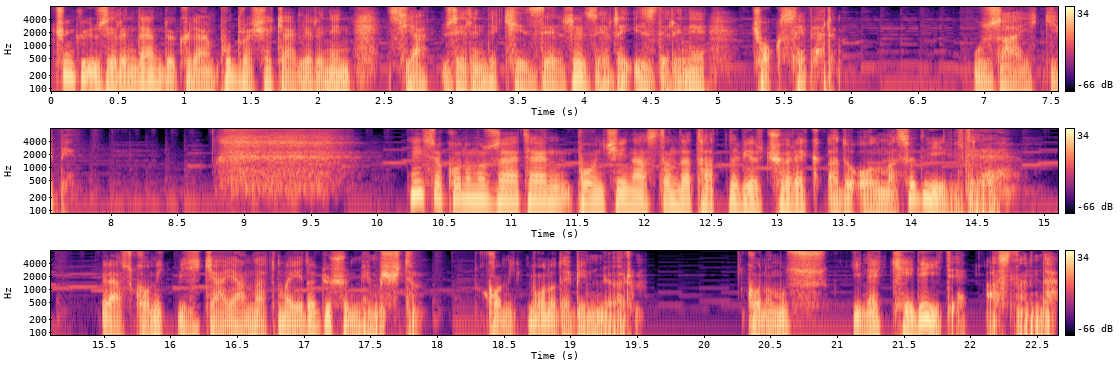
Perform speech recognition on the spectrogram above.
Çünkü üzerinden dökülen pudra şekerlerinin siyah üzerindeki zerre zerre izlerini çok severim. Uzay gibi. Neyse konumuz zaten Ponçik'in aslında tatlı bir çörek adı olması değildi. Biraz komik bir hikaye anlatmayı da düşünmemiştim. Komik mi onu da bilmiyorum. Konumuz yine kediydi aslında.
